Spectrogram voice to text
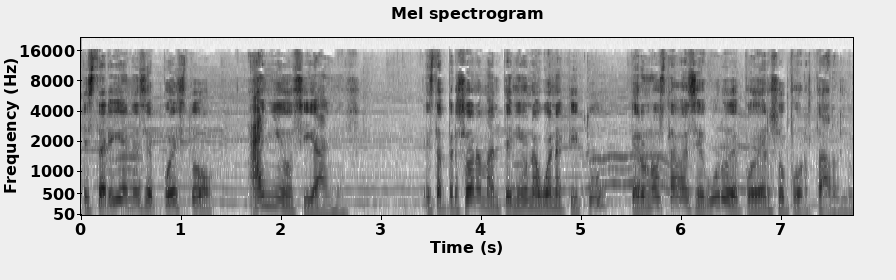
estaría en ese puesto años y años. Esta persona mantenía una buena actitud, pero no estaba seguro de poder soportarlo.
